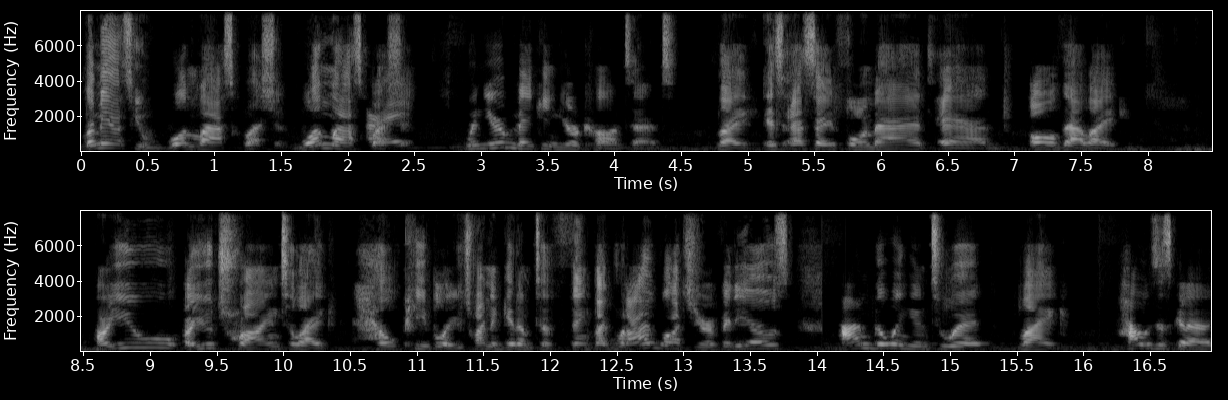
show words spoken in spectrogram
Let me ask you one last question. One last All right. When you're making your content, like it's essay format and all of that, like are you are you trying to like help people? Are you trying to get them to think? Like when I watch your videos, I'm going into it like, how is this gonna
